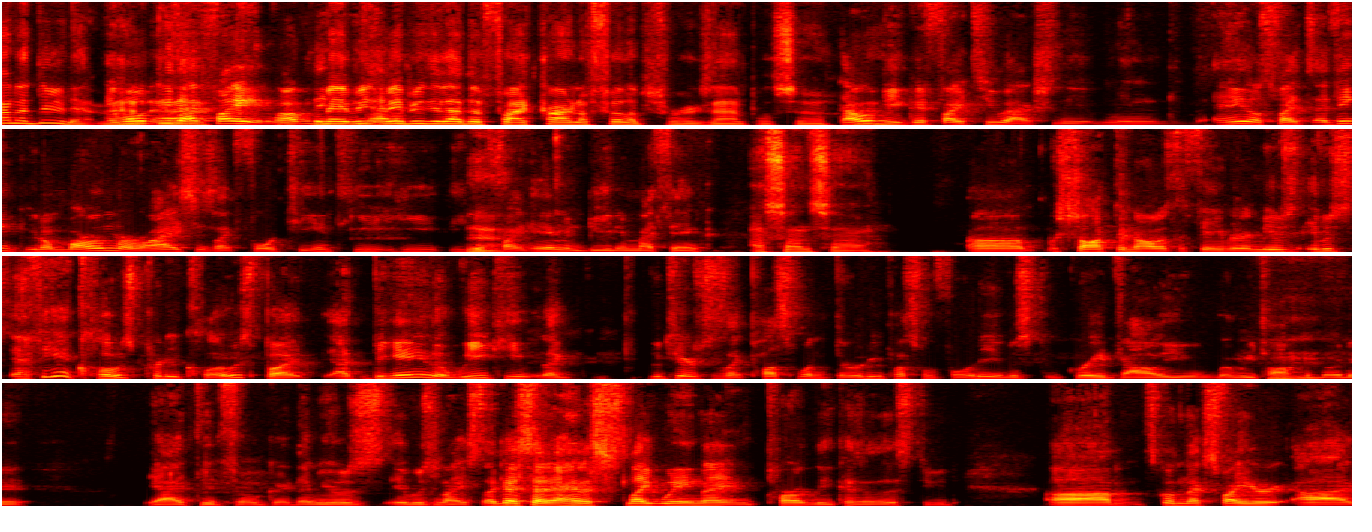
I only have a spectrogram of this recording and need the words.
going to do that, it won't be Uh, that fight. Why would they maybe maybe they let them fight Kyler Phillips, for example. So That would be a good fight too. Actually, I mean, any of those fights. I think you know Marlon Moraes is like 14th. He he he Yeah. could fight him and beat him. I think. Asansa. Um, was shocked and all was the favorite. I mean, it was, it was. I think it closed pretty close, but at the beginning of the week, he like Gutierrez was like plus 130, plus 140. It was great value when we talked Mhm. about it. Yeah, it did feel good. I mean, it was it was nice. Like I said, I had a slight winning night partly because of this dude. Um, let's go next fight here. Uh,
